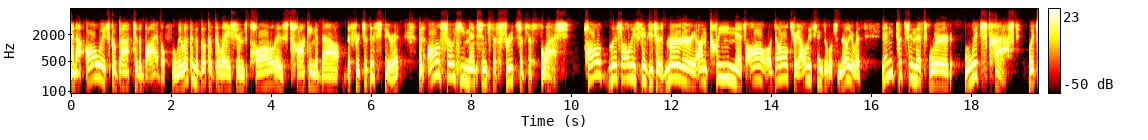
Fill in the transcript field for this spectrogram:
And I always go back to the Bible. When we look in the book of Galatians, Paul is talking about the fruits of the Spirit, but also he mentions the fruits of the flesh. Paul lists all these things. He says murder, uncleanness, all adultery, all these things that we're familiar with. Then he puts in this word witchcraft, which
